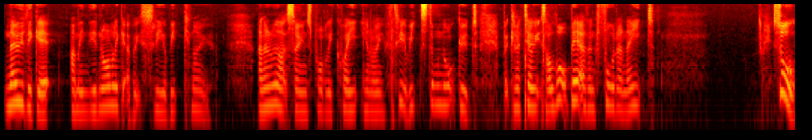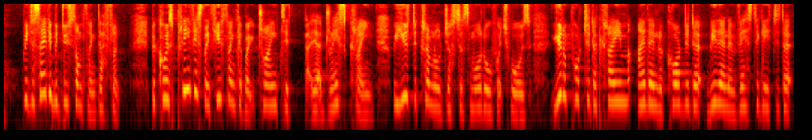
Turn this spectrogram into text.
Now they get, I mean, they normally get about three a week now. And I know that sounds probably quite, you know, three a week, still not good. But can I tell you, it's a lot better than four a night. So, we decided we'd do something different. Because previously, if you think about trying to uh, address crime, we used a criminal justice model, which was you reported a crime, I then recorded it, we then investigated it,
